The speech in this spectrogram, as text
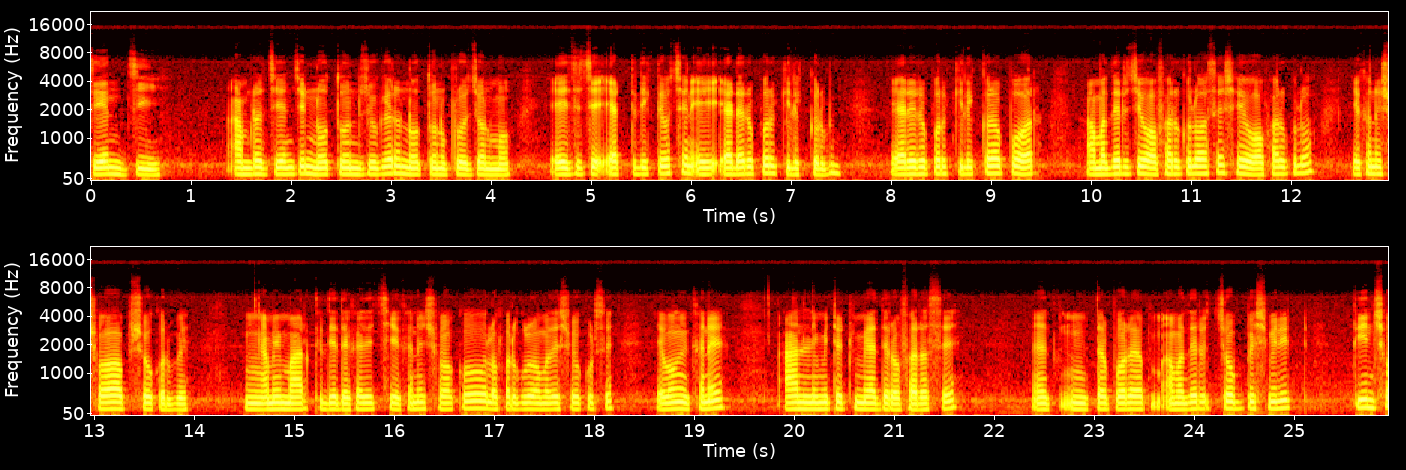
জেন জি আমরা জেন জি নতুন যুগের নতুন প্রজন্ম। এই যে যে অ্যাডটি দেখতে পাচ্ছেন, এই অ্যাডের উপর ক্লিক করবেন। অ্যাডের উপর ক্লিক করার পর আমাদের যে অফারগুলো আছে, সেই অফারগুলো এখানে সব শো করবে। আমি মার্ক দিয়ে দেখা দিচ্ছি, এখানে সকল অফারগুলো আমাদের শো করছে এবং এখানে আনলিমিটেড মেয়াদের অফার আছে। তারপরে আমাদের চব্বিশ মিনিট তিনশো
